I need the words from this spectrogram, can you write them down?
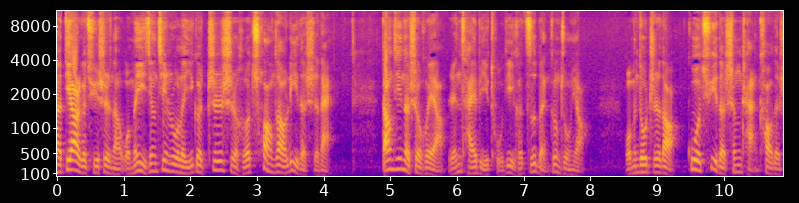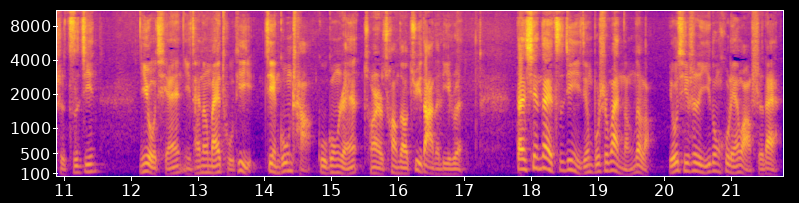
那第二个趋势呢？我们已经进入了一个知识和创造力的时代。当今的社会啊，人才比土地和资本更重要。我们都知道，过去的生产靠的是资金，你有钱，你才能买土地、建工厂、雇工人，从而创造巨大的利润。但现在资金已经不是万能的了，尤其是移动互联网时代。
